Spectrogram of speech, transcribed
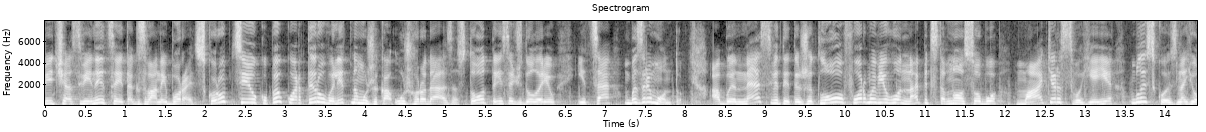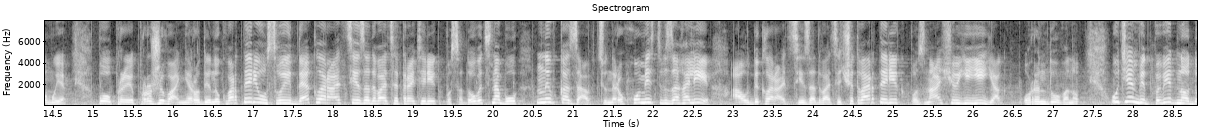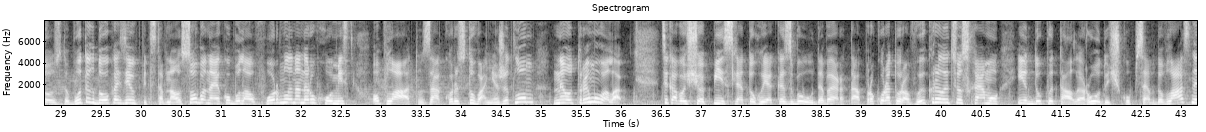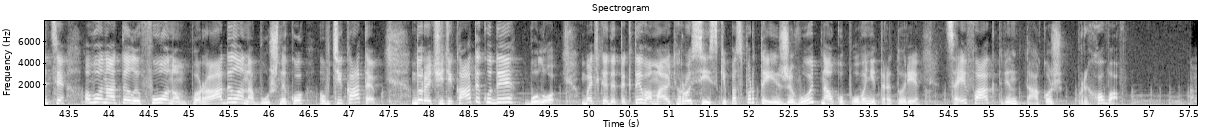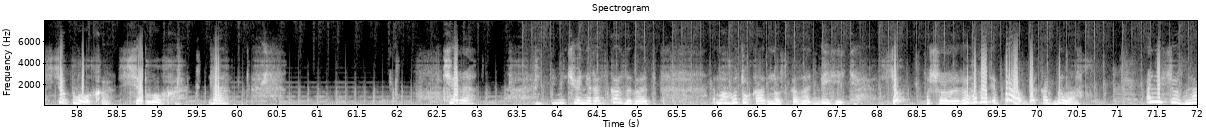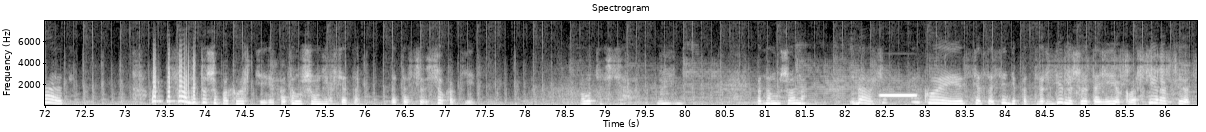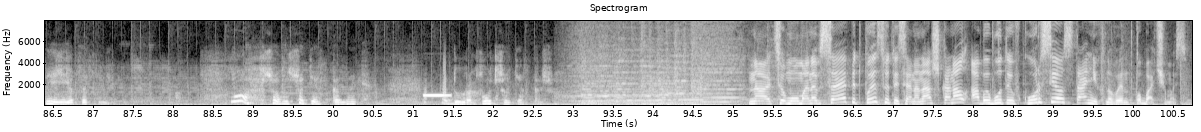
Під час війни цей так званий борець з корупцією купив квартиру в елітному ЖК Ужгорода за 100 тисяч доларів, і це без ремонту. Аби не світити житло, оформив його на підставну особу матір своєї близької знайомої. Попри проживання родини у квартирі у своїй декларації за 23 рік, посадовець набу не вказав цю нерухомість взагалі. А у декларації за 24 рік позначив її як орендовану. Утім, відповідно до здобутих доказів, підставна особа, на яку була оформлена нерухомість, оплату за користування житлом не отримувала. Цікаво, що після того, як СБУ, ДБР та прокуратура викрили цю схему і допитали родичку псевдовласниці, вона телефоном порадила набушнику втікати. До речі, тікати куди було. Батьки детектива мають російські паспорти і живуть на окупованій території. Цей факт він також приховав. Все плохо, все плохо. Да. Вчера ничего не рассказывают. Могу только одно сказать, бегите. Все. Потому что правда, как была. Они все знают. Подписали то, что по квартире, потому что у них всегда. Это все, все как есть. Вот и все. Потому что она, да, всю и все соседи подтвердили, что это ее квартира, все это ее соседи. Ну, что, что тебе сказать? Дура, вот что тебе скажу. На цьому у мене все. Підписуйтеся на наш канал, аби бути в курсі останніх новин. Побачимось.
